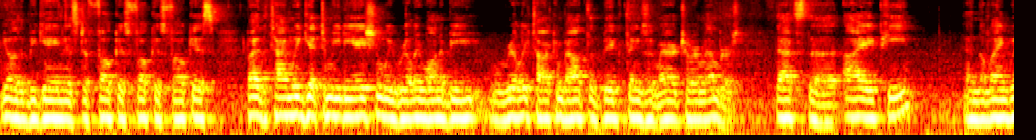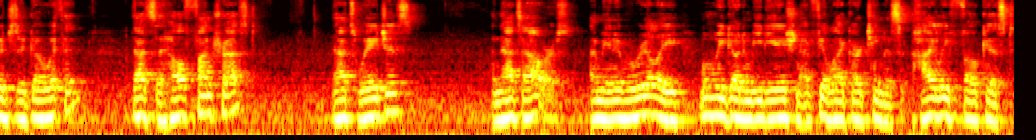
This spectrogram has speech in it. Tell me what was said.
you know, the beginning is to focus, focus, focus. By the time we get to mediation, we really want to be really talking about the big things that matter to our members. That's the IAP and the language that go with it. That's the health fund trust. That's wages and that's ours. I mean, it really, when we go to mediation, I feel like our team is highly focused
